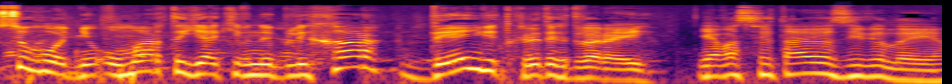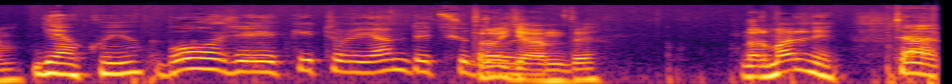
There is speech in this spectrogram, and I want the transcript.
Сьогодні у Марти Яківни Бліхар день відкритих дверей. Я вас вітаю з ювілеєм. Дякую. Боже, які троянди чудові. Троянди. Нормальні? Так.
